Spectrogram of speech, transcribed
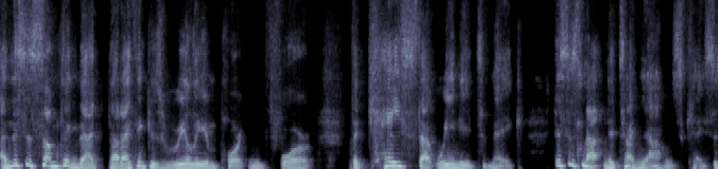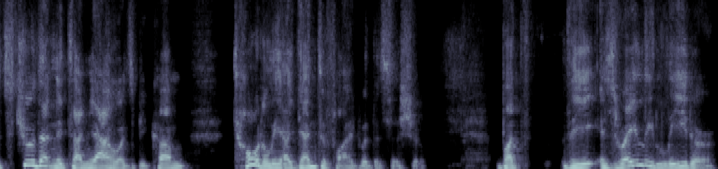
And this is something that, that I think is really important for the case that we need to make. This is not Netanyahu's case. It's true that Netanyahu has become totally identified with this issue. But the Israeli leader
